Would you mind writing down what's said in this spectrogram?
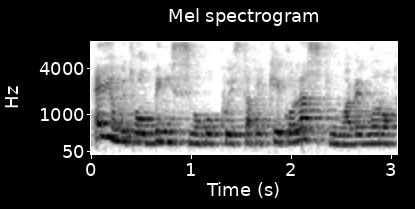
E io mi trovo benissimo con questa perché con la spuma vengono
